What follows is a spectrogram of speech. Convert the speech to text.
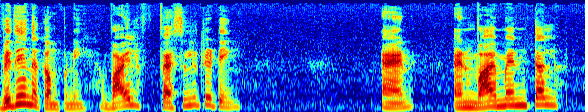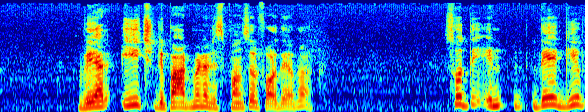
within the company while facilitating an environmental where each department are responsible for their work. So, the in, they give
